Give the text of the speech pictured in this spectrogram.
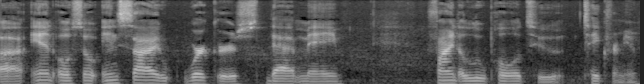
uh, and also inside workers that may find a loophole to take from you.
